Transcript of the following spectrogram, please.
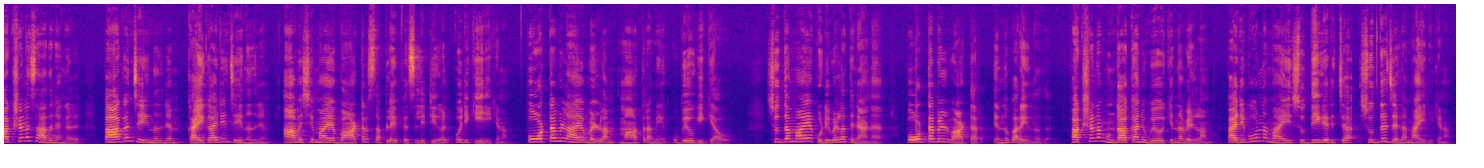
ഭക്ഷണ സാധനങ്ങൾ പാകം ചെയ്യുന്നതിനും കൈകാര്യം ചെയ്യുന്നതിനും ആവശ്യമായ വാട്ടർ സപ്ലൈ ഫെസിലിറ്റികൾ ഒരുക്കിയിരിക്കണം. പോർട്ടബിൾ ആയ വെള്ളം മാത്രമേ ഉപയോഗിക്കാവൂ. ശുദ്ധമായ കുടിവെള്ളത്തിനാണ് പോർട്ടബിൾ വാട്ടർ എന്ന് പറയുന്നത്. ഭക്ഷണം ഉണ്ടാക്കാൻ ഉപയോഗിക്കുന്ന വെള്ളം പരിപൂർണമായി ശുദ്ധീകരിച്ച ശുദ്ധജലമായിരിക്കണം.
